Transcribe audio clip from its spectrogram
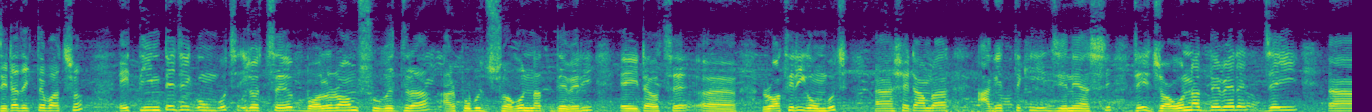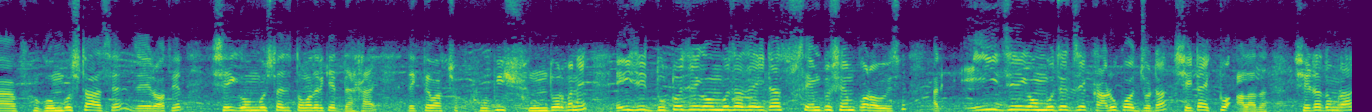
যেটা দেখতে পাচ্ছ, এই তিনটে যে গম্বুজ হচ্ছে বলরাম, সুভদ্রা আর প্রভু জগন্নাথ দেবেরই। এইটা হচ্ছে রথেরই গম্বুজ। সেটা আমরা আগের থেকেই জেনে আসছি। যেই জগন্নাথ দেবের যেই গম্বুজটা আছে, যে রথের, সেই গম্বুজটা যে তোমাদেরকে দেখায় দেখতে পাচ্ছ, খুবই সুন্দর। মানে এই যে দুটো যে গম্বুজ আছে এইটা সেম টু সেম করা হয়েছে। আর এই যে গম্বুজের যে কারুকার্যটা, সেটা একটু আলাদা। সেটা তোমরা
